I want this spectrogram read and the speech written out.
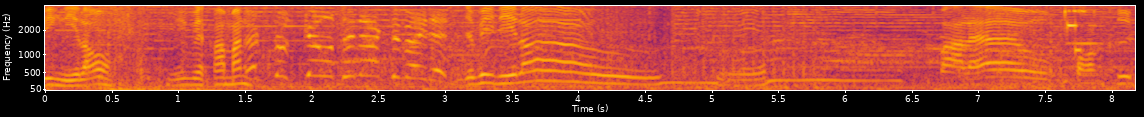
วิ่งหนีเราวิ่งไปข้ามมัน Exoskeleton activated! มันจะวิ่งหนีเราบ้าแล้วของขึ้น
